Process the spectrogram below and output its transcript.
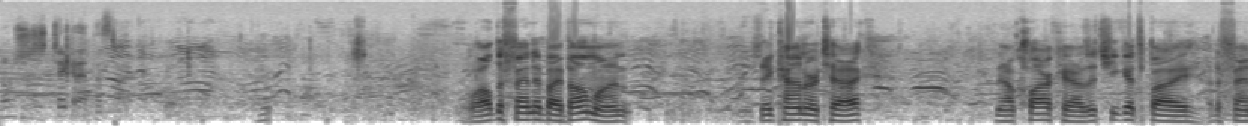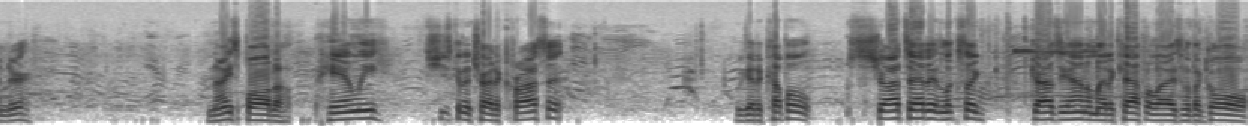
No, she's just taking it this time. Well defended by Belmont. They counterattack. Now Clark has it. She gets by a defender. Nice ball to Hanley. She's going to try to cross it. We got a couple shots at it. It looks like Gaziano might have capitalized with a goal.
